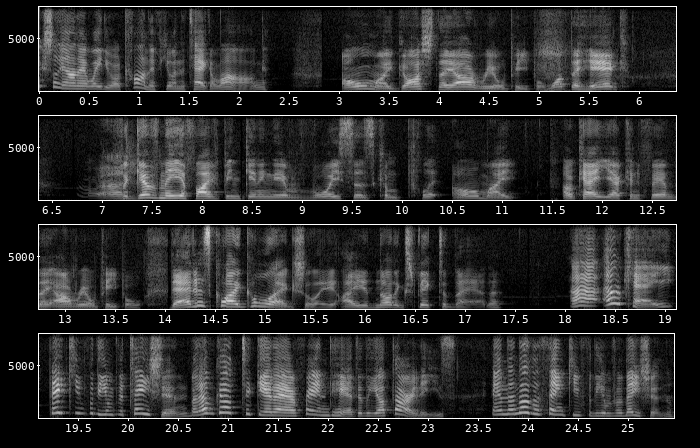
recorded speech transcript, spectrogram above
actually on our way to a con if you want to tag along. Oh my gosh, they are real people. What the heck? Uh. Forgive me if I've been getting their voices complete. Oh my. Okay, yeah, confirmed they are real people. That is quite cool, actually. I had not expected that. Uh, okay, thank you for the invitation, but I've got to get our friend here to the authorities. And another thank you for the information.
